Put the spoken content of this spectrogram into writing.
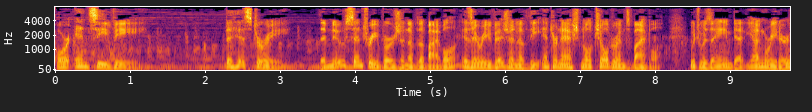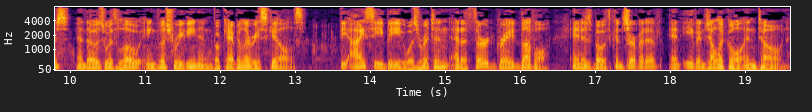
or NCV? The history. The New Century Version of the Bible is a revision of the International Children's Bible, which was aimed at young readers and those with low English reading and vocabulary skills. The ICB was written at a third grade level and is both conservative and evangelical in tone.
